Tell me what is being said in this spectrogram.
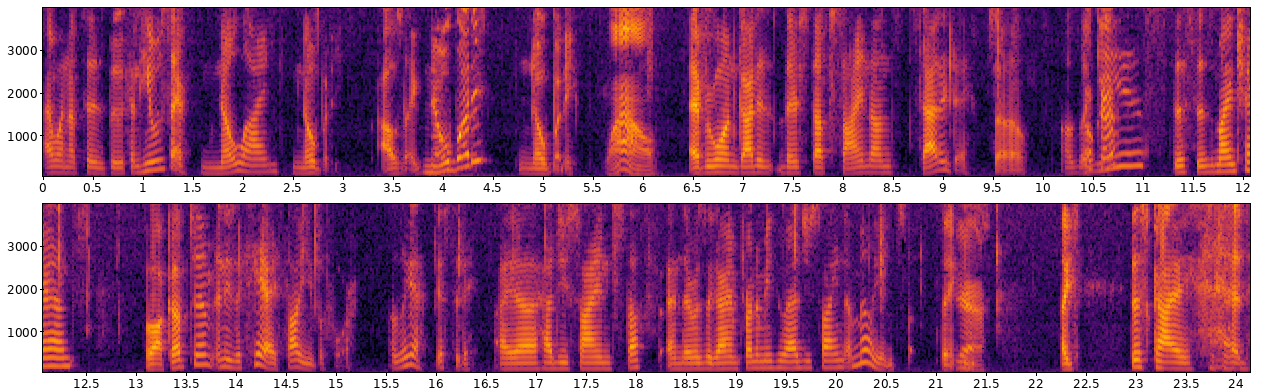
I went up to his booth and he was there. No line, nobody. I was like Nobody? nobody. Wow. Everyone got his, their stuff signed on Saturday, so I was like, Okay. yes, this is my chance. I walk up to him and he's like, hey, I saw you before. I was like, yeah, yesterday. I uh, had you sign stuff, and there was a guy in front of me who had you sign a million stuff things. Yeah. Like this guy had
